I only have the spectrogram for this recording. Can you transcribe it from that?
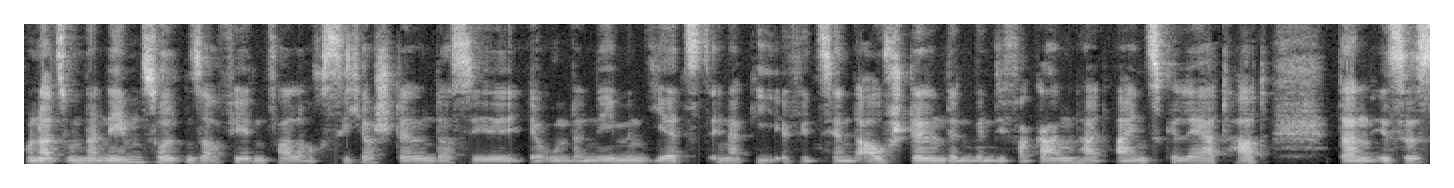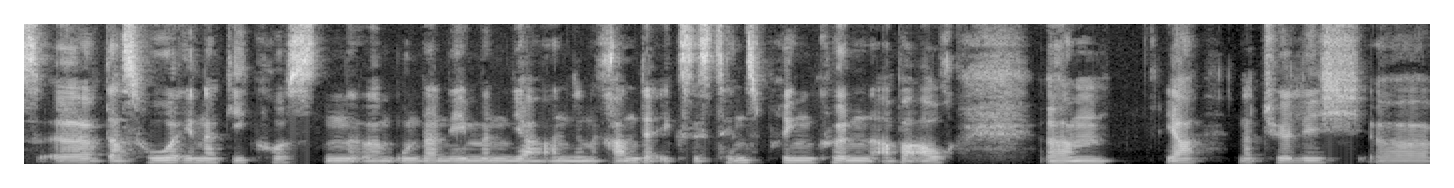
Und als Unternehmen sollten Sie auf jeden Fall auch sicherstellen, dass Sie Ihr Unternehmen jetzt energieeffizient aufstellen, denn wenn die Vergangenheit eins gelehrt hat, dann ist es, äh, dass hohe Energiekosten ähm, Unternehmen ja an den Rand der Existenz bringen können, aber auch ähm, ja natürlich äh,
